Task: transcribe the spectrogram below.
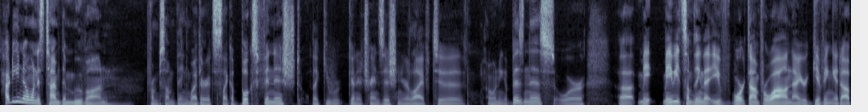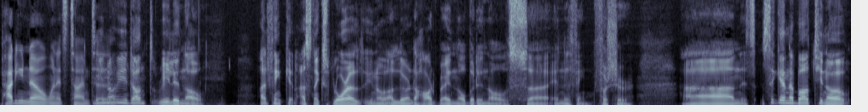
How do you know when it's time to move on from something, whether it's like a book's finished, like you were going to transition your life to owning a business, or uh, may- maybe it's something that you've worked on for a while and now you're giving it up? How do you know when it's time to? You know, you don't really know. I think as an explorer, you know, I learned the hard way. Nobody knows uh, anything for sure, and it's, it's again about you know,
